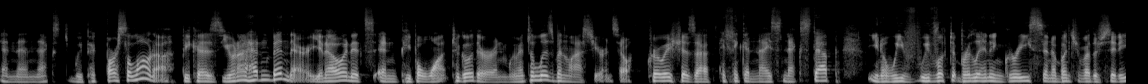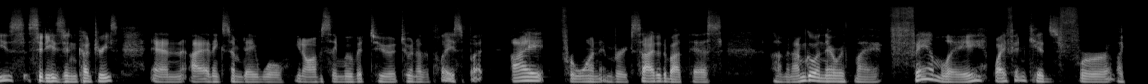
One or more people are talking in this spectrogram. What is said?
And then next we picked barcelona because you and i hadn't been there you know and it's and people want to go there and we went to lisbon last year. And so croatia is a i think a nice next step. You know we've we've looked at berlin and greece and a bunch of other cities cities and countries and i think someday we'll you know obviously move it to to another place. But i for one am very excited about this um, and I'm going there with my family, wife and kids, for like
